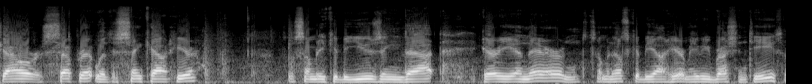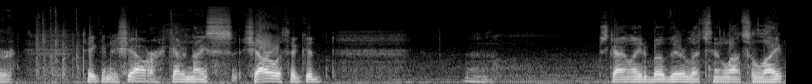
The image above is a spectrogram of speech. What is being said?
shower is separate with the sink out here so somebody could be using that area in there and someone else could be out here maybe brushing teeth or taking a shower got a nice shower with a good uh, skylight above there lets in lots of light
